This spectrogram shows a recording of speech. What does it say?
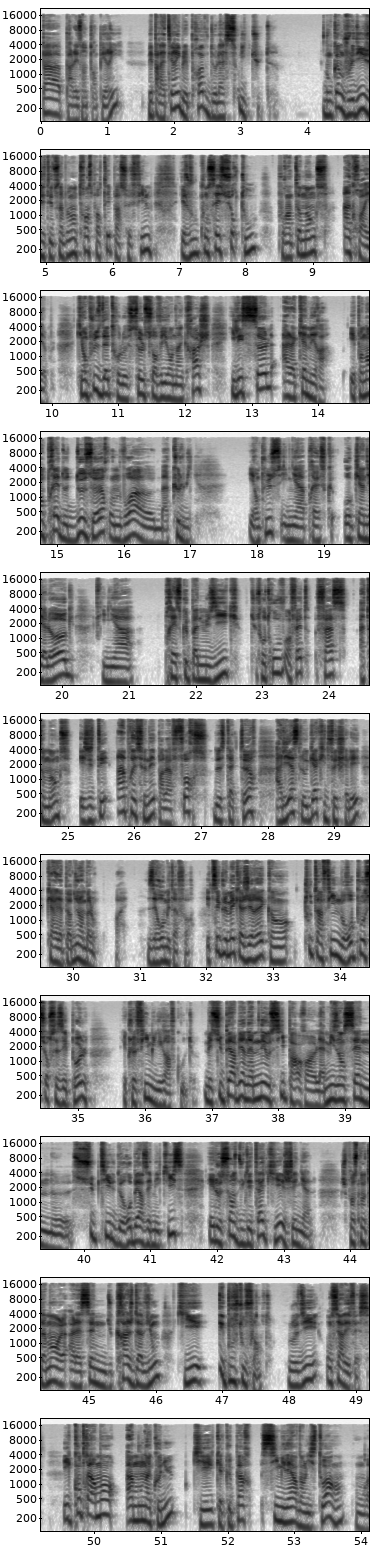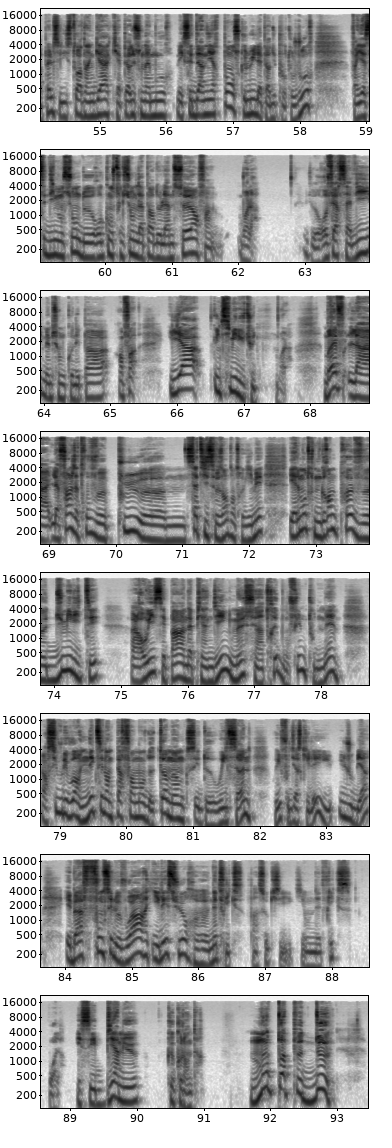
pas par les intempéries, mais par la terrible épreuve de la solitude. Donc comme je vous l'ai dit, j'étais tout simplement transporté par ce film et je vous le conseille surtout pour un Tom Hanks incroyable, qui en plus d'être le seul survivant d'un crash, il est seul à la caméra. Et pendant près de deux heures, on ne voit euh, bah, que lui. Et en plus, il n'y a presque aucun dialogue, il n'y a presque pas de musique. Tu te retrouves en fait face à Tom Hanks et j'étais impressionné par la force de cet acteur, alias le gars qui te fait chialer car il a perdu un ballon. Ouais, zéro métaphore. Et tu sais que le mec a géré quand tout un film repose sur ses épaules et que le film il est grave cool. tu. Mais super bien amené aussi par euh, la mise en scène euh, subtile de Robert Zemeckis et le sens du détail qui est génial. Je pense notamment à la- à la scène du crash d'avion qui est époustouflante. Je vous dis, on serre les fesses. Et contrairement à mon inconnu, qui est quelque part similaire dans l'histoire, hein, on rappelle, c'est l'histoire d'un gars qui a perdu son amour, mais que cette dernière pense que lui l'a perdu pour toujours. Enfin, il y a cette dimension de reconstruction de la part de l'âme sœur, enfin, voilà. De refaire sa vie, même si on ne connaît pas. Enfin, il y a une similitude, voilà. Bref, la, la fin, je la trouve plus euh, satisfaisante, entre guillemets, et elle montre une grande preuve euh, d'humilité. Alors oui, c'est pas un happy ending, mais c'est un très bon film tout de même. Alors si vous voulez voir une excellente performance de Tom Hanks et de Wilson, oui, il faut dire ce qu'il est, il, joue bien, et ben foncez le voir, il est sur euh, Netflix. Enfin, ceux qui, ont Netflix, voilà. Et c'est bien mieux que Colanta. Mon top 2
